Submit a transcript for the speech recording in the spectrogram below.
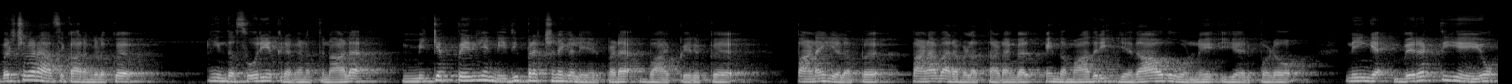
விருச்சிக ராசிக்காரங்களுக்கு இந்த சூரிய கிரகணத்தினால மிகப்பெரிய நிதி பிரச்சனைகள் ஏற்பட வாய்ப்பு இருக்குது பண இழப்பு பணவரவல தடங்கள் இந்த மாதிரி ஏதாவது ஒன்று ஏற்படும். நீங்கள் விரக்தியையும்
